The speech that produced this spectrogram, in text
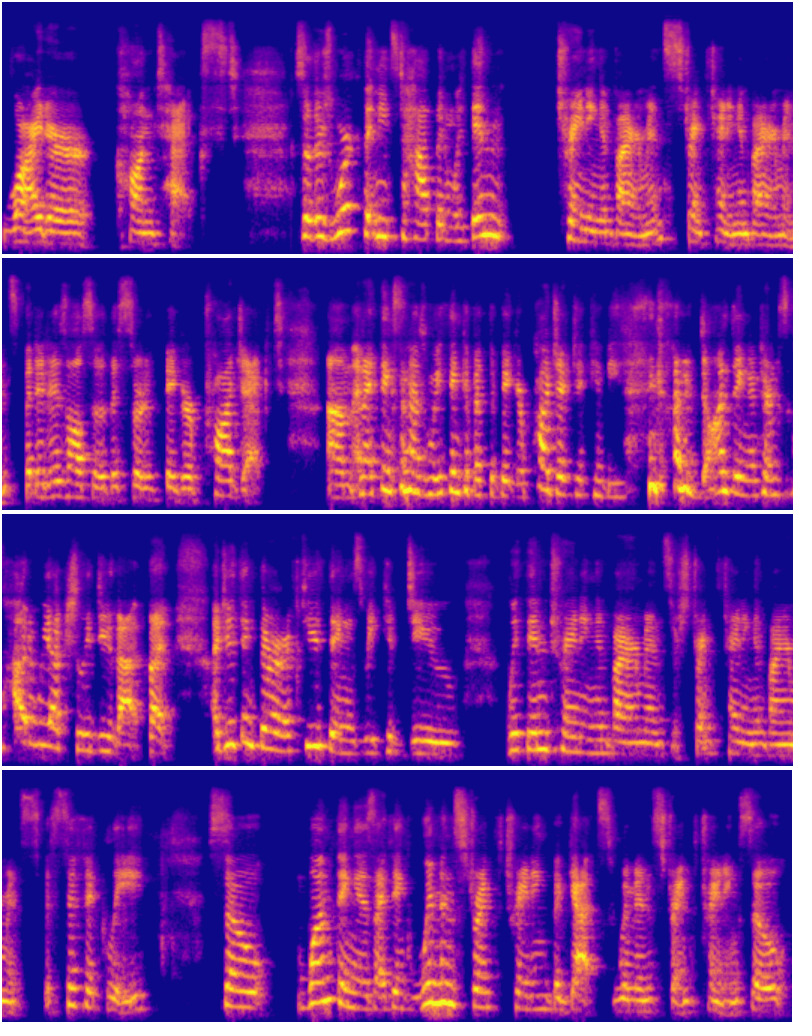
wider context. So there's work that needs to happen within training environments, strength training environments, but it is also this sort of bigger project. Um, and I think sometimes when we think about the bigger project, it can be kind of daunting in terms of how do we actually do that. But I do think there are a few things we could do within training environments or strength training environments specifically. So one thing is, I think women's strength training begets women's strength training. So,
